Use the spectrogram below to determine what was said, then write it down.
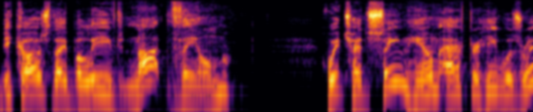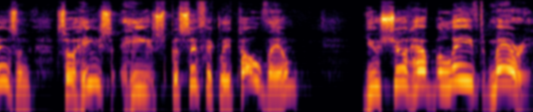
Because they believed not them which had seen him after he was risen. So he's, he specifically told them, You should have believed Mary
